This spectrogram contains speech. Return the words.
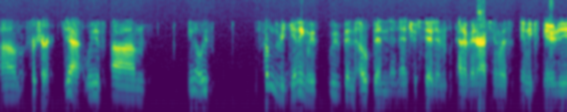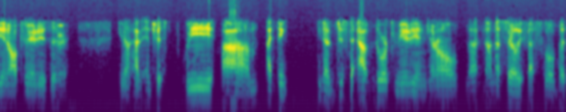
Um, for sure. Yeah, we've um, you know we've from the beginning we've we've been open and interested in kind of interacting with any community and all communities that are you know have interest. We um, I think you know just the outdoor community in general, not, not necessarily festival, but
